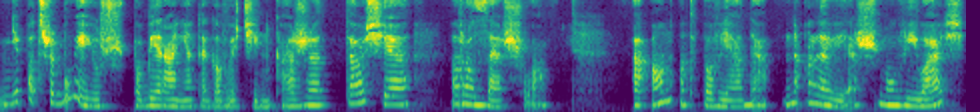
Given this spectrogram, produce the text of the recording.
nie potrzebuję już pobierania tego wycinka, że to się rozeszło. A on odpowiada: No ale wiesz, mówiłaś,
